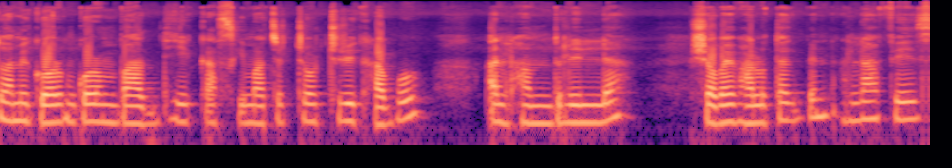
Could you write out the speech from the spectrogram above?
তো আমি গরম গরম বাদ দিয়ে কাসকি মাছের চচ্চড়ি খাব। আলহামদুলিল্লাহ। সবাই ভালো থাকবেন। আল্লাহ হাফেজ।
